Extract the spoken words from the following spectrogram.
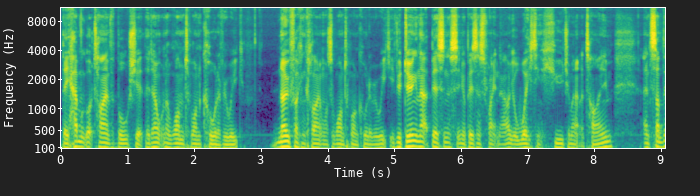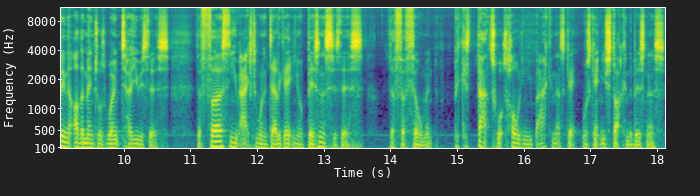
They haven't got time for bullshit. They don't want a one to one call every week. No fucking client wants a one to one call every week. If you're doing that business in your business right now, you're wasting a huge amount of time. And something that other mentors won't tell you is this the first thing you actually want to delegate in your business is this the fulfillment because that's what's holding you back and that's get, what's getting you stuck in the business.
